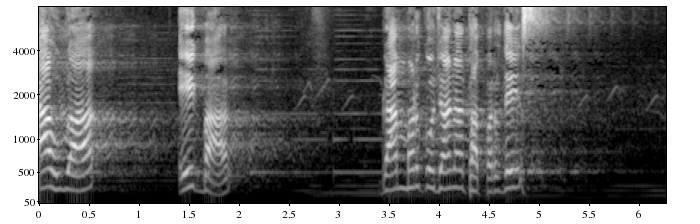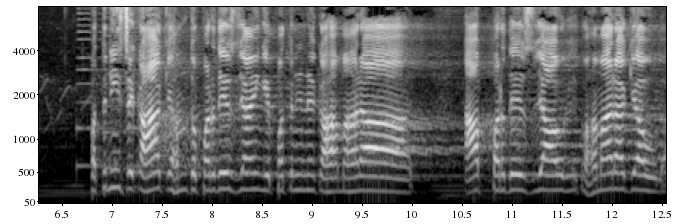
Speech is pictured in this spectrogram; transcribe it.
क्या हुआ? एक बार ब्राह्मण को जाना था परदेश। पत्नी से कहा कि हम तो परदेश जाएँगे। पत्नी ने कहा, महाराज, आप परदेश जाओगे तो हमारा क्या होगा?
